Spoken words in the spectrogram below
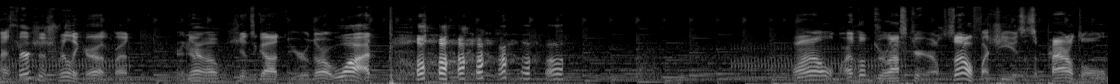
I hear she's really good, but, you know, she's got you know what? well, why don't you ask her yourself what she uses a parasol?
